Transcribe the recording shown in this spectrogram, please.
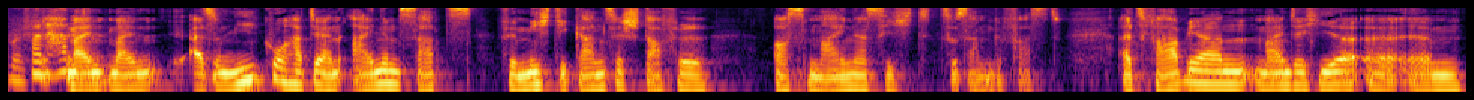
Auch. Mein, mein, also Nico hat ja in einem Satz für mich die ganze Staffel aus meiner Sicht zusammengefasst. Als Fabian meinte hier, äh, ähm,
